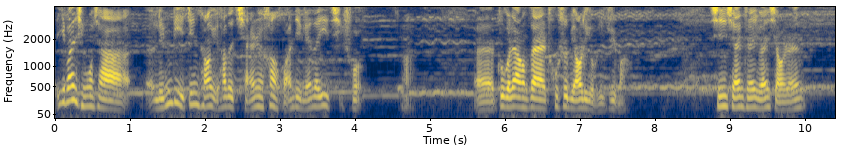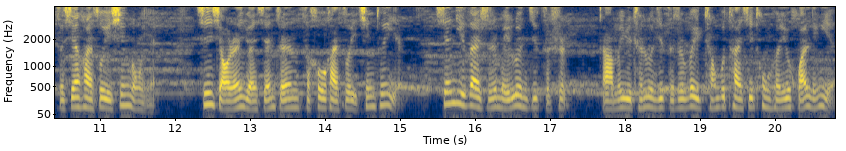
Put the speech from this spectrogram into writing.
一般情况下，灵帝经常与他的前任汉桓帝连在一起说，啊，呃，诸葛亮在《出师表》里有一句嘛：“亲贤臣，远小人，此先汉所以兴隆也；亲小人，远贤臣，此后汉所以倾推也。先帝在时，每论及此事，啊，每与臣论及此事，未尝不叹息痛恨于桓灵也。”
